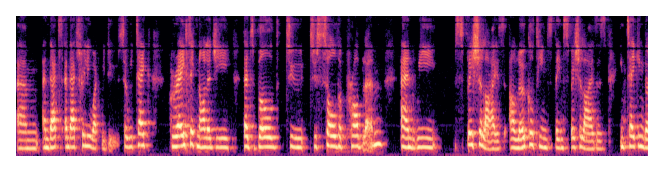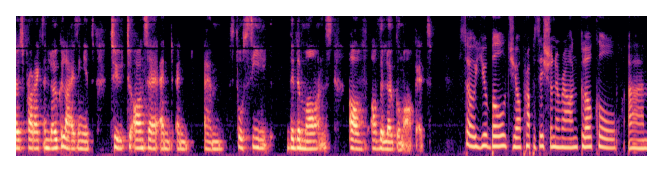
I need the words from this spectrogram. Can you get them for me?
um, and that's and that's really what we do. So we take great technology that's built to to solve a problem. And we specialize our local teams then specializes in taking those products and localizing it to to answer and and um, foresee the demands of of the local market. So you build your proposition around local um,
